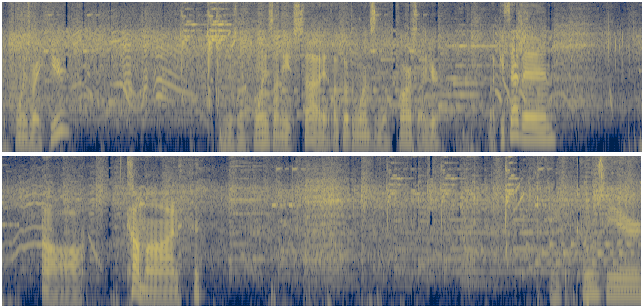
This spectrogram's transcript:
The coins right here. And there's some coins on each side. I'll go to the ones on the far side here. Lucky 7! Aw, come on. Okay, get cones here.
